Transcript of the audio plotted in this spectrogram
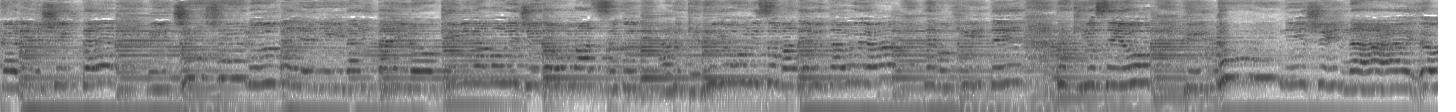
光にして道しるべになりたいの君がもう一度まっすぐ歩けるようにそばで歌うよ手を引いて抱き寄せよう一人にしないよ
